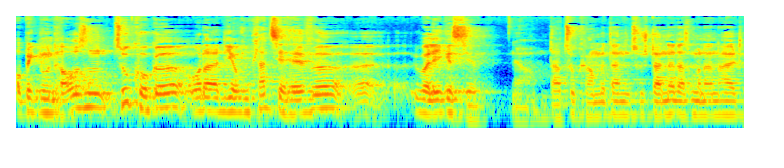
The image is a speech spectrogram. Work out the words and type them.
ob ich nun draußen zugucke oder die auf dem Platz hier helfe, äh, überlege es dir. Ja, und dazu kam es dann zustande, dass man dann halt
